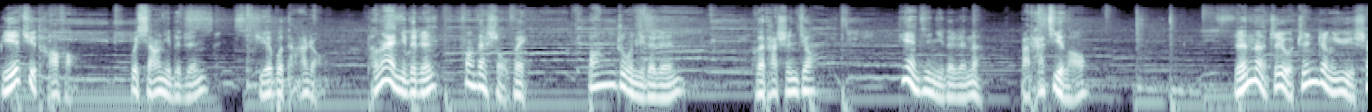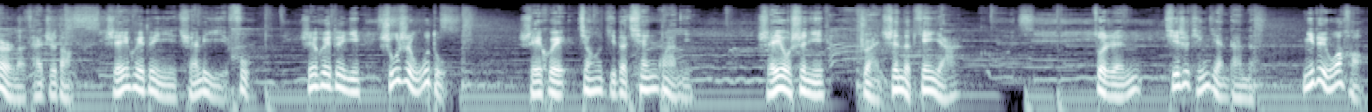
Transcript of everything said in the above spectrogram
别去讨好；不想你的人，绝不打扰；疼爱你的人放在首位；帮助你的人，和他深交；惦记你的人呢，把他记牢。人呢，只有真正遇事儿了，才知道谁会对你全力以赴。谁会对你熟视无睹？谁会焦急的牵挂你？谁又是你转身的天涯？做人其实挺简单的，你对我好，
